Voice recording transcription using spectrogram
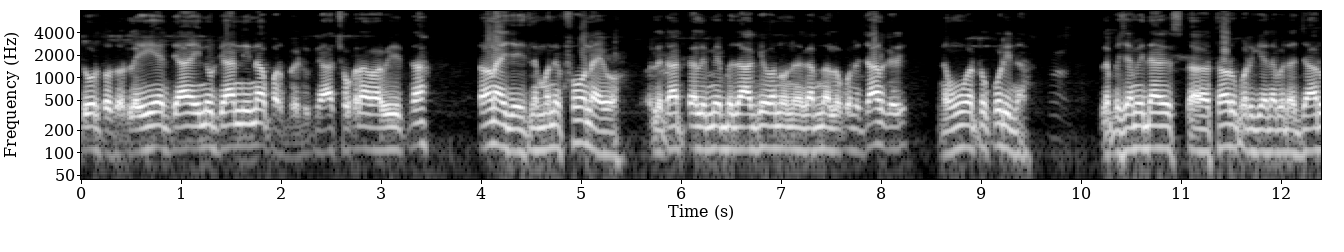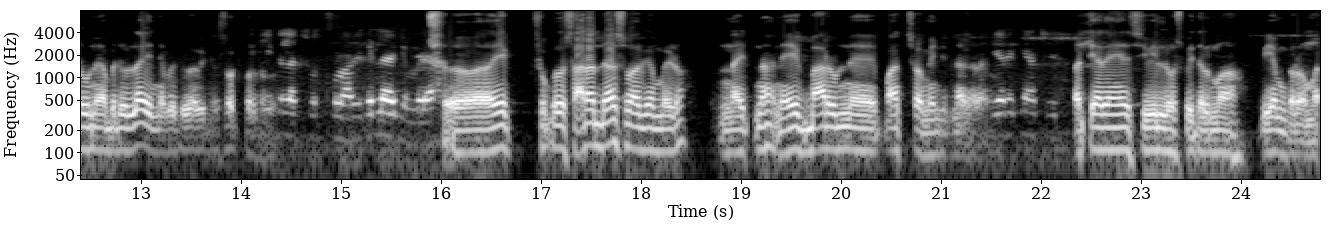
દોરતો હતો. એટલે અહીંયા ત્યાં એનું ધ્યાન એના પર પડ્યું કે આ છોકરા આવી રીતના તણાઈ જાય. એટલે મને ફોન આવ્યો. એટલે તાત્કાલિક મેં બધા આગેવાનોને ગામના લોકોને જાણ કરી ને હું હતો કોડીના. એટલે પછી અમે ડાયરેક્ટ સ્થળ ઉપર ગયા ને બધા જારું ને બધું લઈને બધું આવી રીતે શોધખોળ કર્યું એક છોકરો સાડા દસ વાગે મળ્યો નાઇટના ને એક બાર ને પાંચ છ મિનિટના અત્યારે અત્યારે અહીંયા સિવિલ હોસ્પિટલમાં પીએમ કરવામાં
